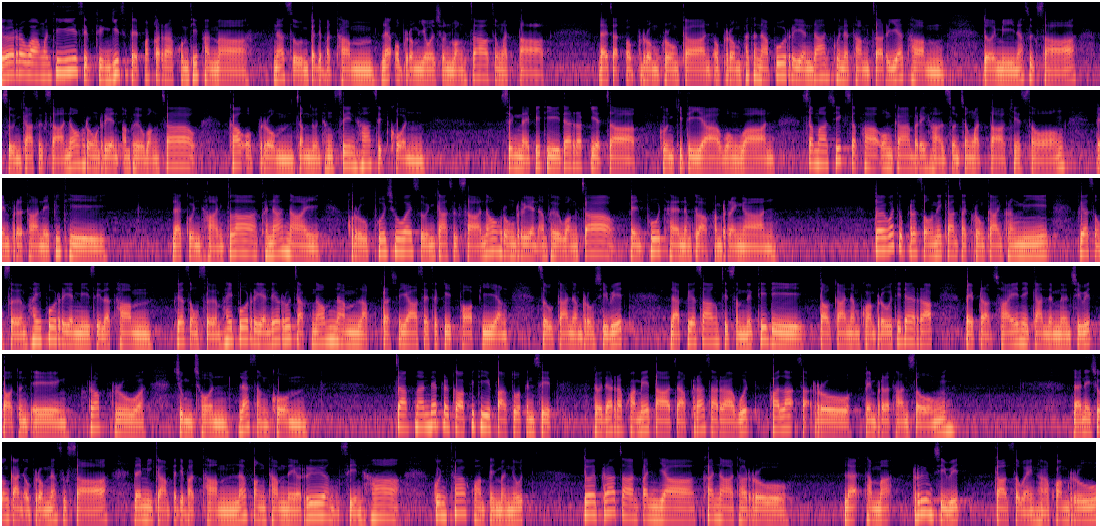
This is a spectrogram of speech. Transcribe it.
โดยระหว่างวันที่ 20 ถึง 21 มกราคมที่ผ่านมา ณ ศูนย์ปฏิบัติธรรม และอบรมเยาวชนวังเจ้าจังหวัดตาก ได้จัดอบรมโครงการอบรมพัฒนาผู้เรียนด้านคุณธรรมจริยธรรม โดยมีนักศึกษา ศูนย์การศึกษานอกโรงเรียนอำเภอวังเจ้า เข้าอบรมจำนวนทั้งสิ้น 50 คน ซึ่งในพิธีได้รับเกียรติจากคุณกิติยาวงศ์วาน สมาชิกสภาองค์การบริหารส่วนจังหวัดตากเขต2เป็นประธานในพิธี และคุณหานกล้าคณะนายครูผู้ช่วยศูนย์การศึกษานอกโรงเรียนอำเภอวังเจ้า เป็นผู้แทนนำกล่าวคำรายงาน โดยวัตถุประสงค์ในการจัดโครงการครั้งนี้ เพื่อส่งเสริมให้ผู้เรียนมีศีลธรรม เพื่อส่งเสริมให้ผู้เรียนได้รู้จักน้อมนำหลักปรัชญาเศรษฐกิจพอเพียง สู่การดำรงชีวิต และเพื่อสร้างจิตสำนึกที่ดี ต่อการนำความรู้ที่ได้รับ ไปปรับใช้ในการดำเนินชีวิตต่อตนเอง ครอบครัว ชุมชน และสังคม จากนั้นได้ประกอบพิธีฝากตัวเป็นศิษย์โดยได้รับความเมตตาจากพระสาราวุธพระละสะโร เป็นประธานสงฆ์และในช่วงการอบรมนักศึกษาได้มีการปฏิบัติธรรมและฟังธรรมในเรื่องศีลห้าคุณค่าความเป็นมนุษย์ โดยพระอาจารย์ปัญญาคณาธโร และธรรมะเรื่องชีวิต การแสวงหาความรู้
